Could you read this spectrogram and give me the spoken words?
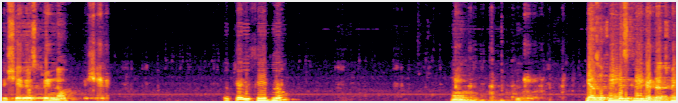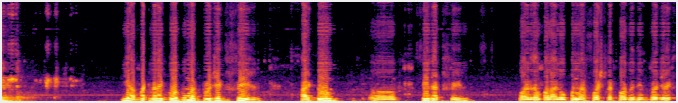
Please share your screen now. Can you see it now? Hmm. Yeah, so field is created, that's fine. Yeah, but when I go to my project field, I don't uh, see that field. For example, I'll open my first record within projects.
